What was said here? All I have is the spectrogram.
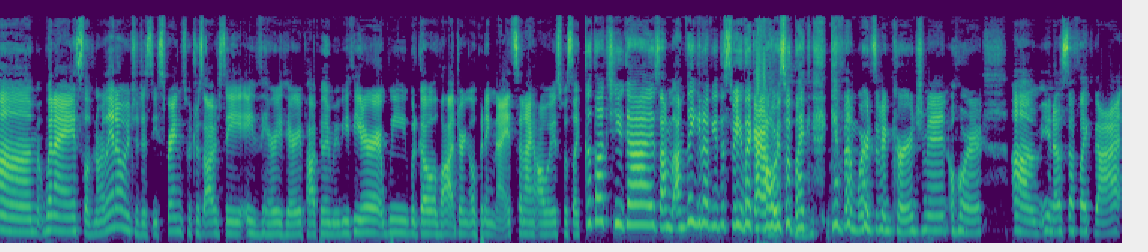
um, when I still lived in Orlando, I went to Disney Springs, which was obviously a very, very popular movie theater. We would go a lot during opening nights, and I always was like, "Good luck to you guys. I'm I'm thinking of you this week." Like I always would like give them words of encouragement or, um, you know, stuff like that.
